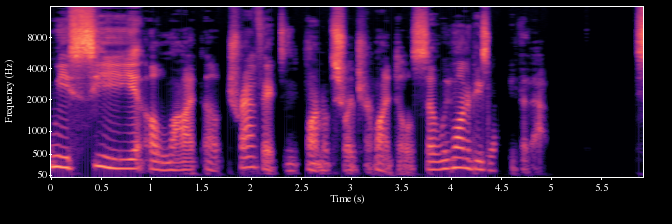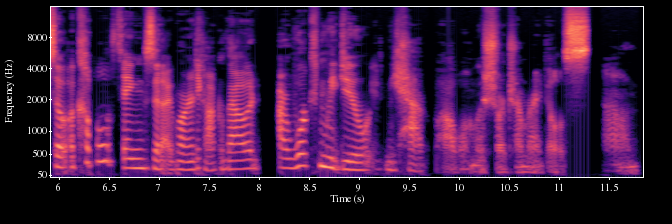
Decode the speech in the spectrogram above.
we see a lot of traffic in the form of short-term rentals. So we want to be ready for that. So a couple of things that I wanted to talk about are what can we do if we have a problem with short-term rentals? Um,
